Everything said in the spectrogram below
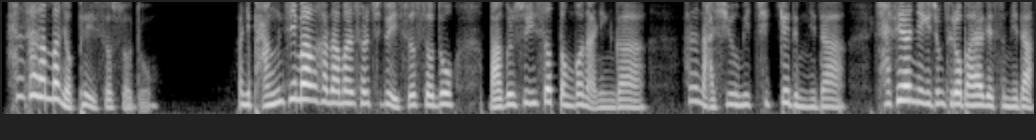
한 사람만 옆에 있었어도 아니 방지망 하나만 설치돼 있었어도 막을 수 있었던 건 아닌가 하는 아쉬움이 짙게 듭니다. 자세한 얘기 좀 들어봐야겠습니다.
